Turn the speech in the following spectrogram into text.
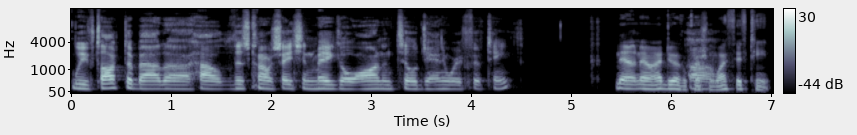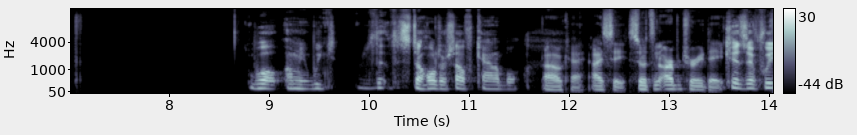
we've talked about uh, how this conversation may go on until January fifteenth. Now, now I do have a question. Um, Why fifteenth? Well, I mean we c- th- to hold herself accountable Oh, okay, I see. So it's an arbitrary date. because if we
